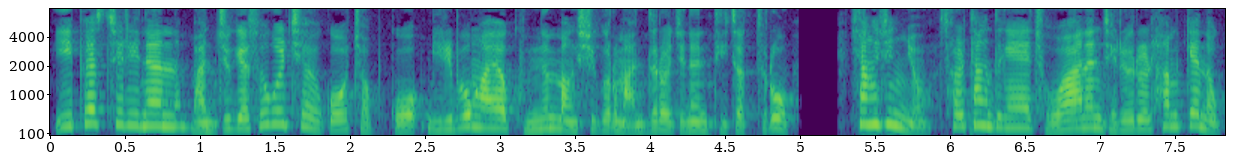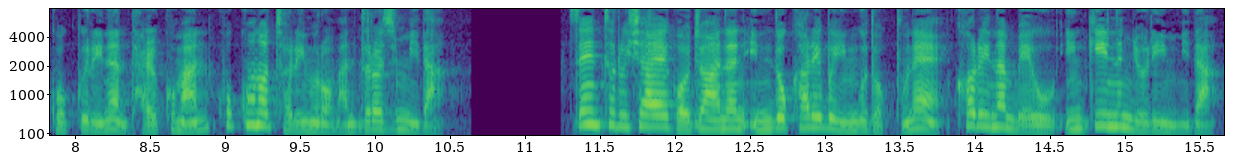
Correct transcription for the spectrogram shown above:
이 페스트리는 반죽에 속을 채우고 접고 밀봉하여 굽는 방식으로 만들어지는 디저트로 향신료, 설탕 등의 좋아하는 재료를 함께 넣고 끓이는 달콤한 코코넛 절임으로 만들어집니다. 세인트루시아에 거주하는 인도 카리브 인구 덕분에 커리는 매우 인기 있는 요리입니다.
